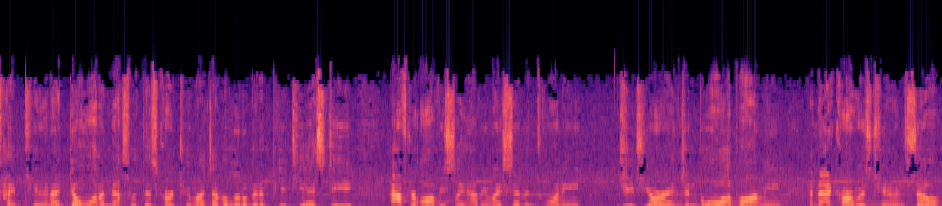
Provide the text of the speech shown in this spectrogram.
type tune. I don't want to mess with this car too much. I have a little bit of PTSD after obviously having my 720 GTR engine blow up on me and that car was tuned. So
